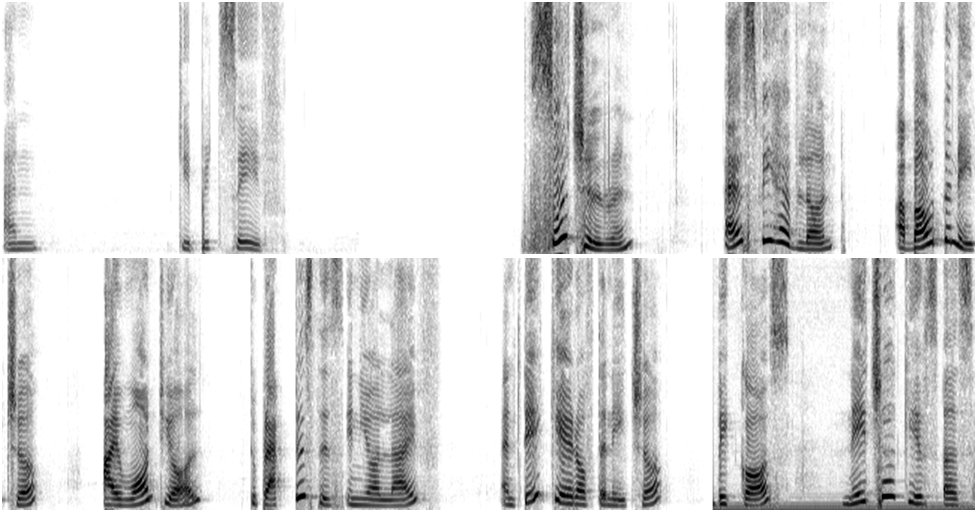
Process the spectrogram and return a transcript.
and keep it safe. So children, as we have learned about the nature, I want you all to practice this in your life and take care of the nature because nature gives us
